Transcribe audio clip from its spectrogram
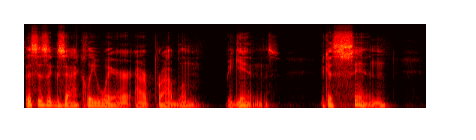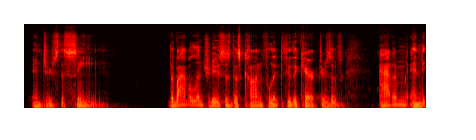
This is exactly where our problem begins because sin enters the scene. The Bible introduces this conflict through the characters of Adam and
